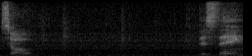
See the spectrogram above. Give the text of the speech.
So this thing,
